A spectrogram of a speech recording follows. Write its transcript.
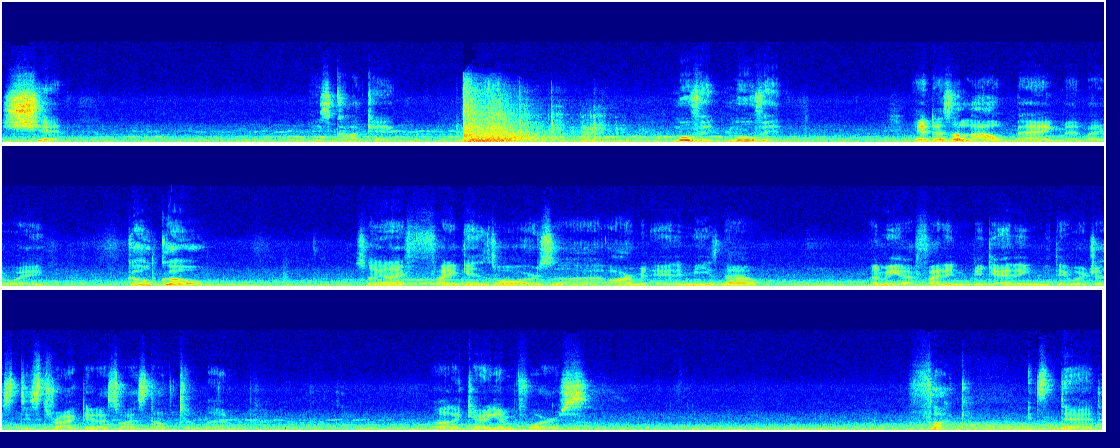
Shit. He's cocking. Move it, move it. Yeah, that's a loud bang, man, by the way. Go, go. So can I fight against those uh, armed enemies now? I mean, I fight in the beginning, they were just distracted, so I stopped killing them. Oh, they're carrying him force. Fuck, it's dead.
